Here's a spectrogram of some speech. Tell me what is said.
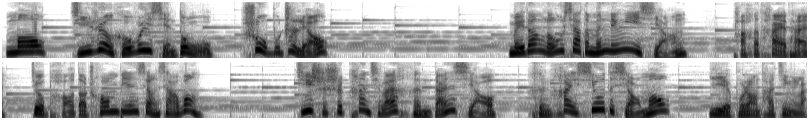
猫及任何危险动物恕不治疗。”每当楼下的门铃一响，他和太太就跑到窗边向下望，即使是看起来很胆小、很害羞的小猫。也不让他进来。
